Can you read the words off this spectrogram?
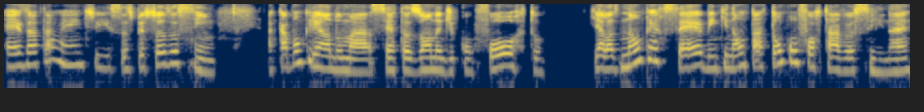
É exatamente isso. As pessoas, assim, acabam criando uma certa zona de conforto que elas não percebem que não está tão confortável assim, né?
